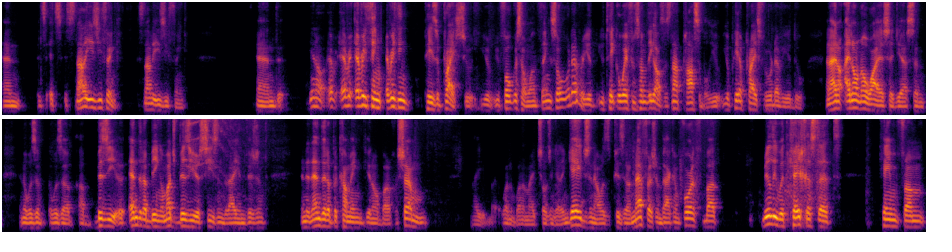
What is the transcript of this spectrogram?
and it's it's, it's not an easy thing. It's not an easy thing. And you know every, everything everything pays a price. You, you, you focus on one thing so whatever you, you take away from something else. It's not possible. You, you pay a price for whatever you do. And I don't, I don't know why I said yes and and it was a it was a, a busy ended up being a much busier season than I envisioned. And it ended up becoming you know Baruch Hashem I, one, one of my children got engaged and I was Pizar Nefesh and back and forth. But really with keches that came from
